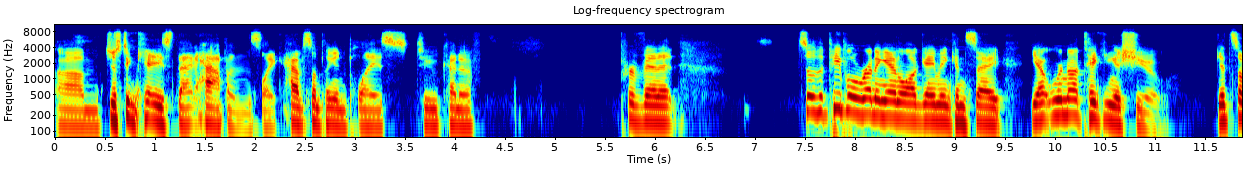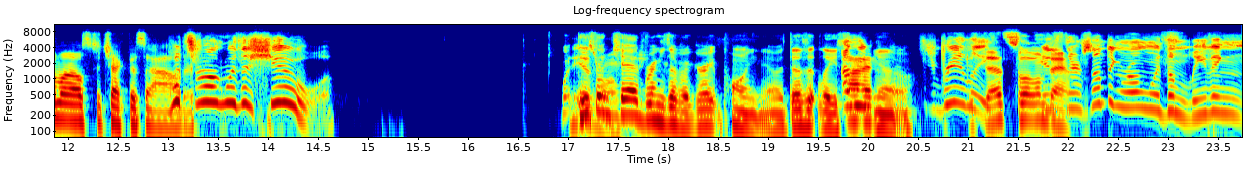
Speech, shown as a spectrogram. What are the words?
um, just in case that happens. Like have something in place to kind of prevent it, so that people running analog gaming can say, "Yeah, we're not taking a shoe. Get someone else to check this out." What's or- wrong with a shoe? What do is think Chad brings up a great point. You know, it does at least, I mean- you know, Really? It does slow them Is down. there something wrong with them leaving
